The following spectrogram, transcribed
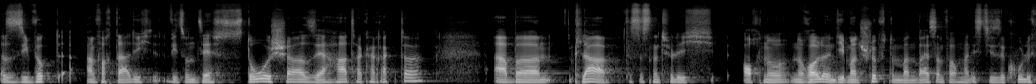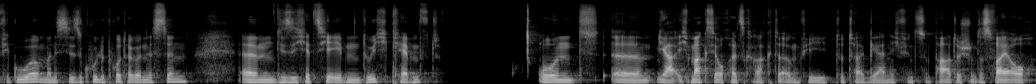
also sie wirkt einfach dadurch wie so ein sehr stoischer, sehr harter Charakter. Aber klar, das ist natürlich auch eine, eine Rolle, in die man schlüpft und man weiß einfach, man ist diese coole Figur, man ist diese coole Protagonistin, ähm, die sich jetzt hier eben durchkämpft und äh, ja, ich mag sie auch als Charakter irgendwie total gern. Ich finde es sympathisch. Und das war ja auch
